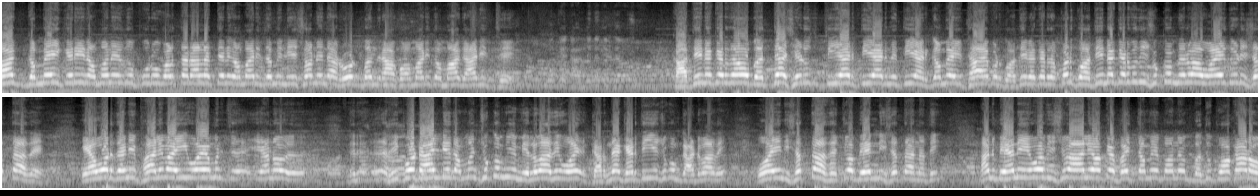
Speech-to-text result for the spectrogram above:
માગ ગમે એ કરીને અમને તો પૂરું વળતર હાલે તેને અમારી જમીન લેશો ને રોડ બંધ રાખો. અમારી તો માગ હારી જ છે. ગાંધીનગર તો બધા ખેડૂત તૈયાર તૈયાર ને તૈયાર. ગમે એ થાય પણ ગાંધીનગર પણ ગાંધીનગર બધી શું કામ મેળવા હોય થોડી સત્તા છે. એવોર્ડ ધણી ફાલવા એ હોય એમ એનો રિપોર્ટ આલી દે તો અમને શું કેમ એ મેળવાથી હોય ઘરના ઘરથી એ શું કેમ કાઢવાથી હોય એની સત્તા છે જો બેનની સત્તા નથી. અને બેને એવો વિશ્વાસ આલ્યો કે ભાઈ તમે મને બધું પોકારો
